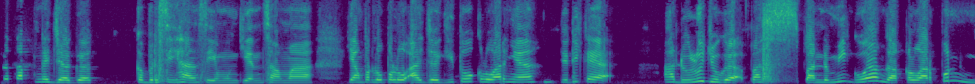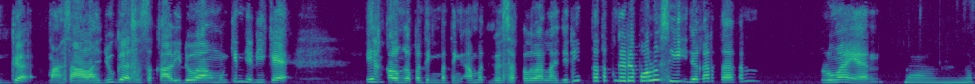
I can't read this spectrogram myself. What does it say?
tetap ngejaga kebersihan sih mungkin sama yang perlu-perlu aja gitu keluarnya. Jadi kayak ah dulu juga pas pandemi gua nggak keluar pun nggak masalah juga sesekali doang. Mungkin jadi kayak ya kalau nggak penting-penting amat gak usah keluar lah. Jadi tetap nggak ada polusi Jakarta kan lumayan. banget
